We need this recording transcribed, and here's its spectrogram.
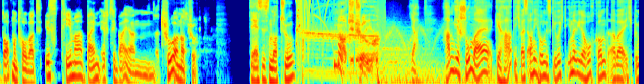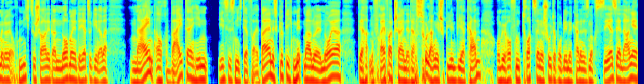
Dortmund-Torwart, ist Thema beim FC Bayern. True or not true? Das ist not true. Not true. Ja, haben wir schon mal gehabt. Ich weiß auch nicht, warum das Gerücht immer wieder hochkommt, aber ich bin mir auch nicht zu so schade, dann nochmal hinterher zu gehen. Aber nein, auch weiterhin ist es nicht der Fall. Bayern ist glücklich mit Manuel Neuer. Der hat einen Freifahrtschein, der darf so lange spielen, wie er kann. Und wir hoffen, trotz seiner Schulterprobleme kann er das noch sehr, sehr lange.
